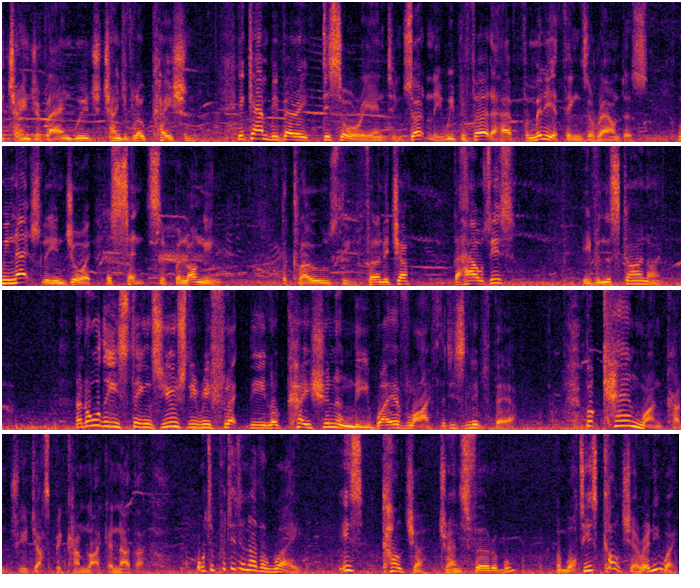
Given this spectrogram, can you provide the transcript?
A change of language, a change of location. It can be very disorienting. Certainly, we prefer to have familiar things around us. We naturally enjoy a sense of belonging. The clothes, the furniture, the houses, even the skyline. And all these things usually reflect the location and the way of life that is lived there. But can one country just become like another? Or to put it another way, is culture transferable? And what is culture anyway?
